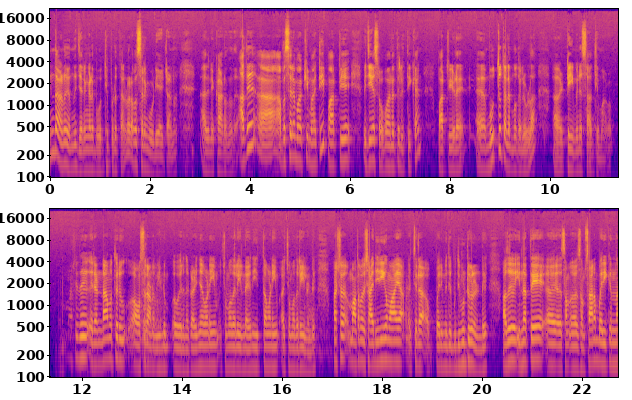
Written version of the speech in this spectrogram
എന്താണ് എന്ന് ജനങ്ങളെ ബോധ്യപ്പെടുത്താനുള്ള ഒരു അവസരം കൂടിയായിട്ടാണ് അതിനെ കാണുന്നത്. അത് അവസരമാക്കി മാറ്റി പാർട്ടിയെ വിജയ സോപാനത്തിൽ എത്തിക്കാൻ പാർട്ടിയുടെ ബൂത്ത് തലം മുതലുള്ള ടീമിന് സാധ്യമാകും. പക്ഷേ ഇത് രണ്ടാമത്തെ ഒരു അവസരമാണ് വീണ്ടും വരുന്നത്. കഴിഞ്ഞ തവണയും ചുമതലയിലുണ്ടായിരുന്നു തവണയും ചുമതലയിലുണ്ട്. പക്ഷേ മാത്രമല്ല ശാരീരികമായ ചില പരിമിതി ബുദ്ധിമുട്ടുകളുണ്ട്. അത് ഇന്നത്തെ സംസ്ഥാനം ഭരിക്കുന്ന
